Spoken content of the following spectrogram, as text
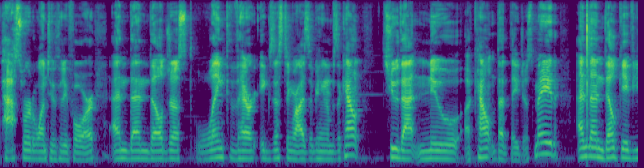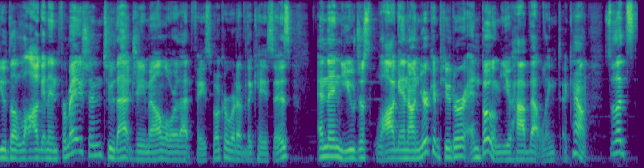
password one two three four and then they'll just link their existing rise of kingdoms account to that new account that they just made and then they'll give you the login information to that Gmail or that Facebook or whatever the case is and then you just log in on your computer and boom you have that linked account. So that's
